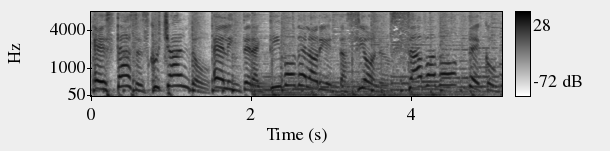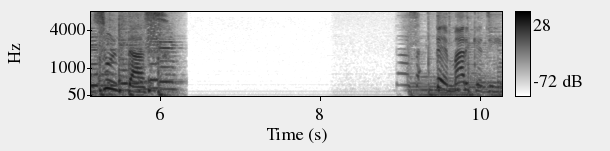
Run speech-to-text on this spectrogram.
Estás escuchando el interactivo de la orientación, sábado de consultas. De marketing,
